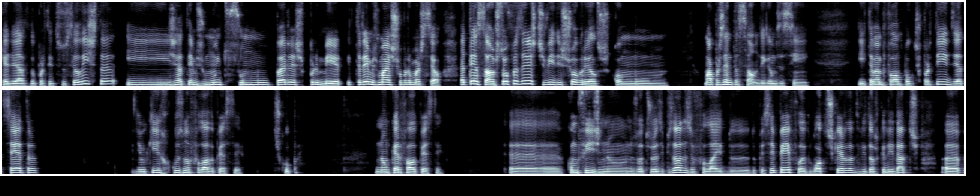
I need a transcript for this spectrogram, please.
Candidata do Partido Socialista e já temos muito sumo para espremer e teremos mais sobre Marcelo. Atenção, estou a fazer estes vídeos sobre eles como uma apresentação, digamos assim, e também para falar um pouco dos partidos e etc. Eu aqui recuso-me a falar do PSD. Desculpem. Não quero falar do PSD. Uh, eh, como fiz no, nos outros dois episódios, eu falei do, do, PCP, falei do Bloco de Esquerda, devido aos candidatos, uh,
